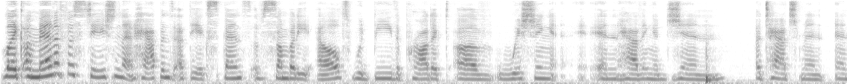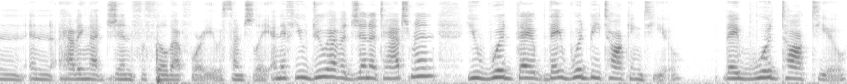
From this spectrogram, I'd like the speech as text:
like a manifestation that happens at the expense of somebody else would be the product of wishing and having a jinn attachment and and having that jinn fulfill that for you essentially. And if you do have a jinn attachment you would they they would be talking to you. They would talk to you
